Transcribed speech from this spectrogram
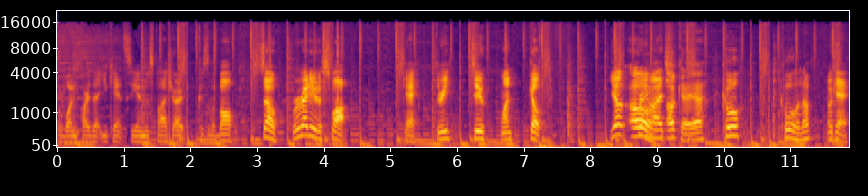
the one part that you can't see in the splash art because of the ball. So we're ready to swap. Okay, three, two, one, go. Yep, pretty much. Oh, Okay. Yeah. Cool. Cool enough. Okay,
